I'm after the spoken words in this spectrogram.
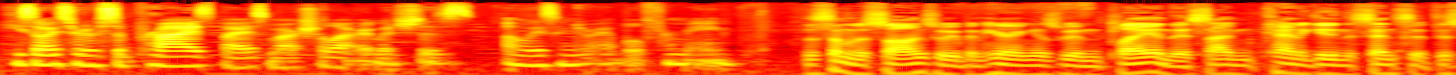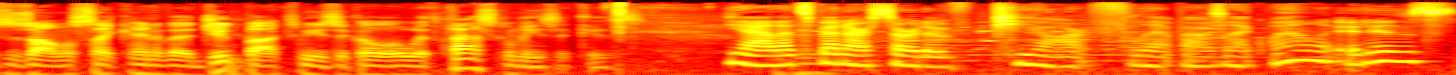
he's always sort of surprised by his martial art, which is always enjoyable for me. some of the songs we've been hearing as we've been playing this, I'm kind of getting the sense that this is almost like kind of a jukebox musical with classical music. Is Yeah, that's been our sort of PR flip. I was like, well, it is,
